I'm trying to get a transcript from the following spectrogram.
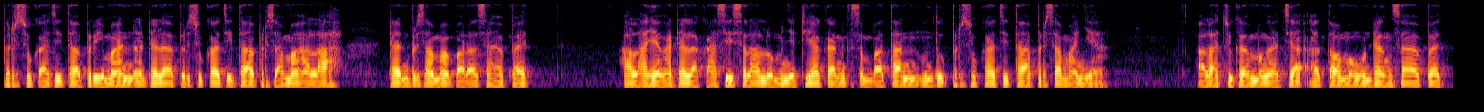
Bersukacita beriman adalah bersukacita bersama Allah dan bersama para sahabat. Allah yang adalah kasih selalu menyediakan kesempatan untuk bersukacita bersamanya. Allah juga mengajak atau mengundang sahabat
